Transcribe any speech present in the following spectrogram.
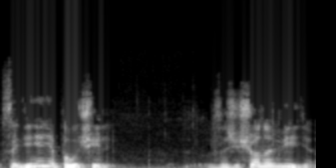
соединение получили защищенном виде.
